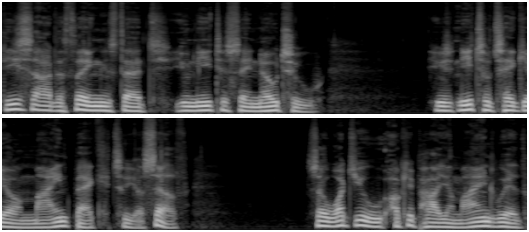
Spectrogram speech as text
These are the things that you need to say no to. You need to take your mind back to yourself. So, what you occupy your mind with,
